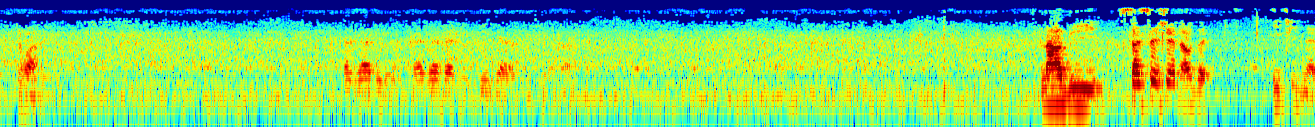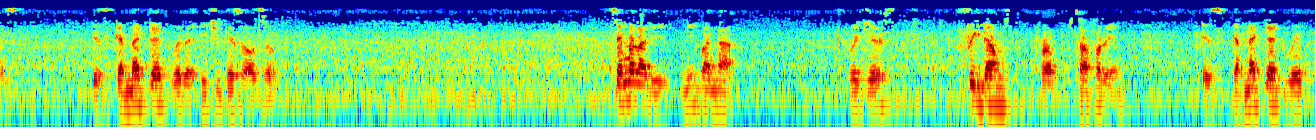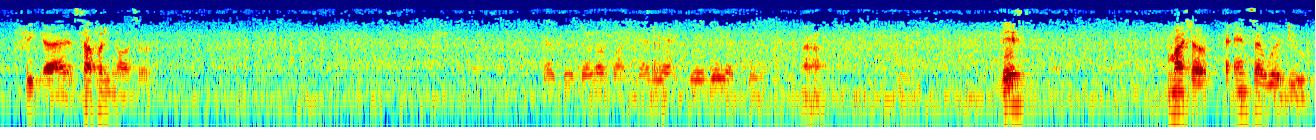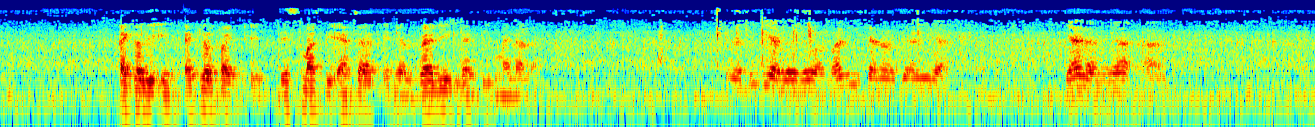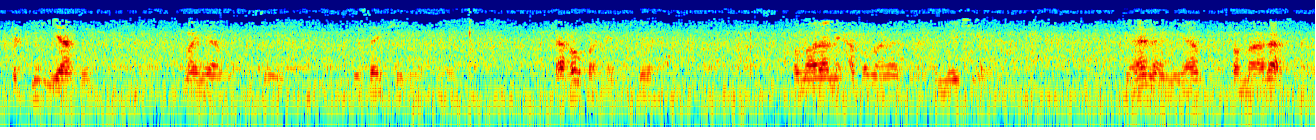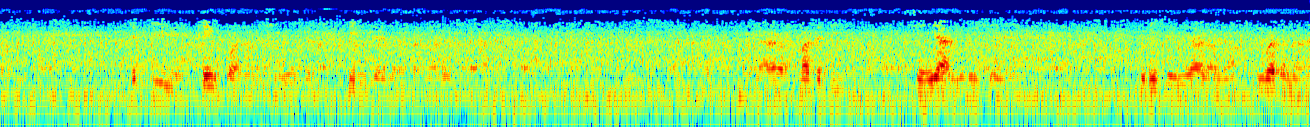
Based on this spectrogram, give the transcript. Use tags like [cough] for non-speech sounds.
Now the cessation of the itchiness is connected with the itchiness also. Similarly, Nibbana, which is freedom from suffering, is connected with free, uh, suffering also. Uh, this much of answer will do. Actually, in actual fact, it, this must be answered in a very lengthy manner. ဒီ ပမာဒနဲ့အပမာဒဆိုတာအမျိုးရှိတယ်။ဉာဏ်နဲ့ဉာဏ်ပမာဒဆိုတာတတိယကိစ္စကိုရှိနေတယ်ပြည်တယ်ပမာဒဆိုတာ။ဒါကမတတိရှင်ရလို့ရှိတယ်။ပုရိသေရတော့ကဥပဒနာ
